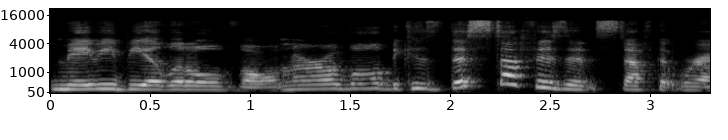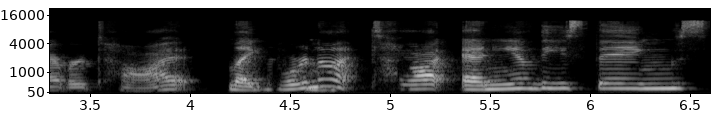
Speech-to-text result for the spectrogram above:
maybe be a little vulnerable because this stuff isn't stuff that we're ever taught. Like we're mm-hmm. not taught any of these things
